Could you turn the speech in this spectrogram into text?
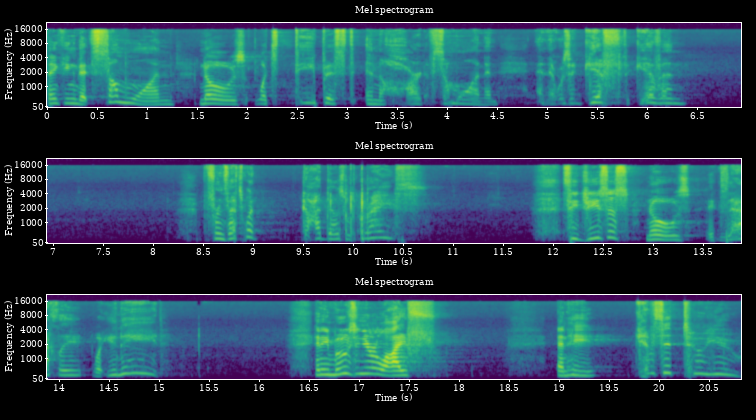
thinking that someone knows what's deepest in the heart of someone, and, and there was a gift given. Friends, that's what God does with grace. See, Jesus knows exactly what you need. And He moves in your life and He gives it to you.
